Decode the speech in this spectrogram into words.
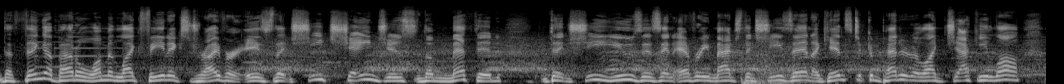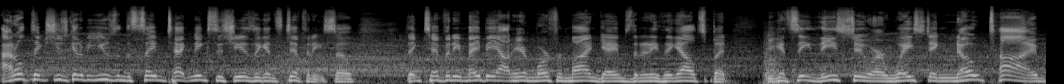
the thing about a woman like Phoenix Driver is that she changes the method that she uses in every match that she's in against a competitor like Jackie Law. I don't think she's going to be using the same techniques as she is against Tiffany. So I think Tiffany may be out here more for mind games than anything else, but you can see these two are wasting no time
